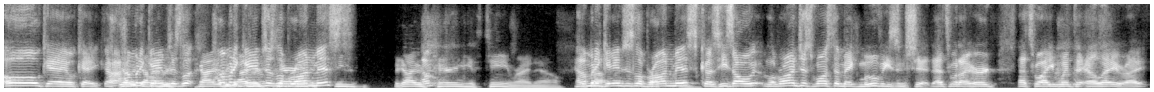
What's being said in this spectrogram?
Oh, okay, okay. How, how many games has how many games has LeBron missed? the guy who's carrying his team right now. How many games has LeBron missed? Because he's always LeBron just wants to make movies and shit. That's what I heard. That's why he went to LA, right?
